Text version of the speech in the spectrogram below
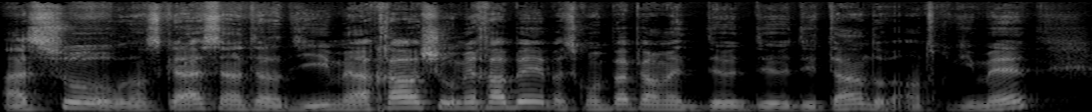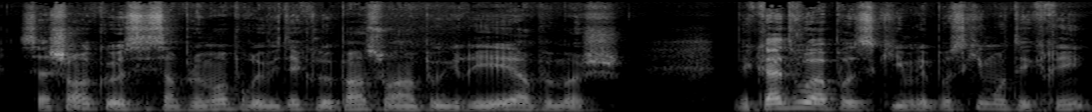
Assour, dans ce cas-là c'est interdit, mais parce qu'on ne peut pas permettre d'éteindre, entre guillemets, sachant que c'est simplement pour éviter que le pain soit un peu grillé, un peu moche. Les voix poskim, les poskim ont écrit,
